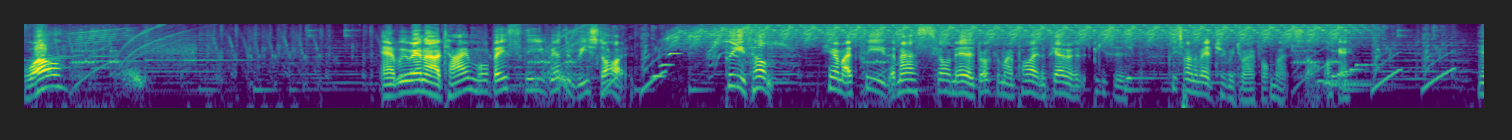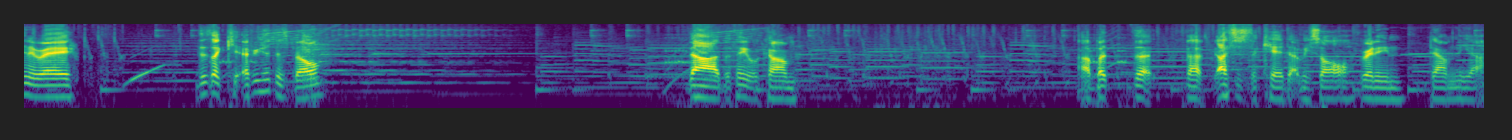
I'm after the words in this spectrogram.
well, and we ran out of time, well, basically, we have to restart. Please help. Hear my plea. The mask skull man has broken my apart and scattered into pieces. Please find a way to turn me to my full skull. Okay. Anyway, there's like, have you hit this bell? Ah, the thing will come. Uh, but the that that's just a kid that we saw running down the uh,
